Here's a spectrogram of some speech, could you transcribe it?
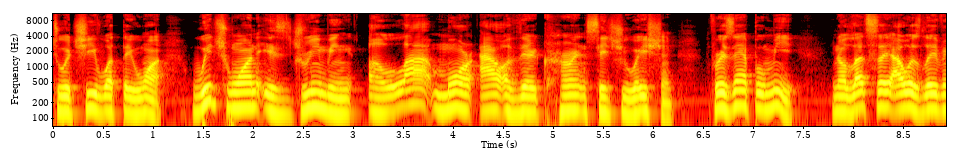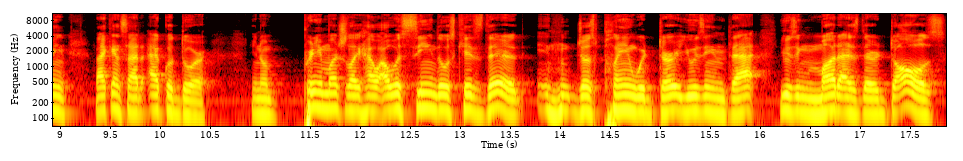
to achieve what they want? Which one is dreaming a lot more out of their current situation. For example, me, you know, let's say I was living back inside Ecuador, you know, pretty much like how I was seeing those kids there just playing with dirt, using that, using mud as their dolls.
